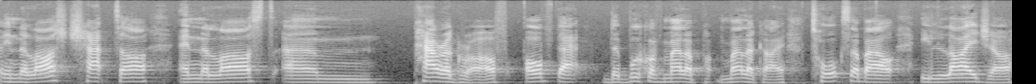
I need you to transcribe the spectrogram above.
in the last chapter and the last um, paragraph of that the book of Malachi talks about Elijah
